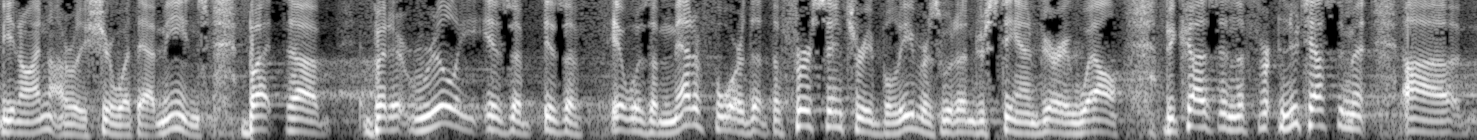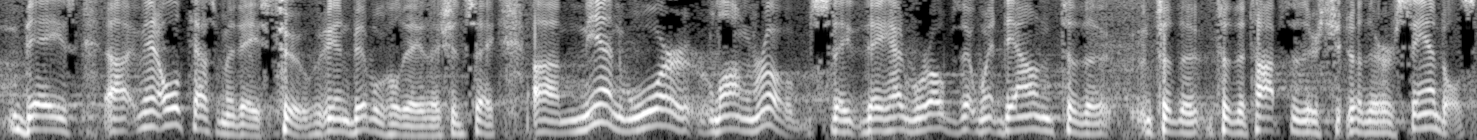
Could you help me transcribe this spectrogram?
you know, I'm not really sure what that means, but uh, but it really is a is a it was a metaphor that the first century believers would understand very well, because in the New Testament uh, days, uh, in Old Testament days too, in biblical days, I should say, uh, men wore long robes. They they had robes that went down to the to the to the tops of their of their sandals,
